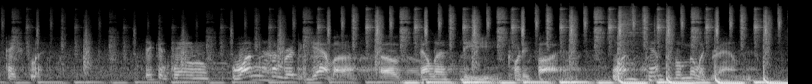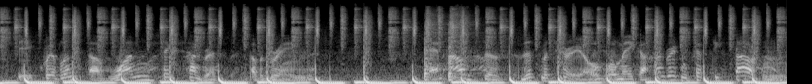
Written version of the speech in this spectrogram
tasteless. It contains 100 gamma of LSD 25, one tenth of a milligram, the equivalent of one six hundredth of a grain. An ounce of this material will make 150,000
